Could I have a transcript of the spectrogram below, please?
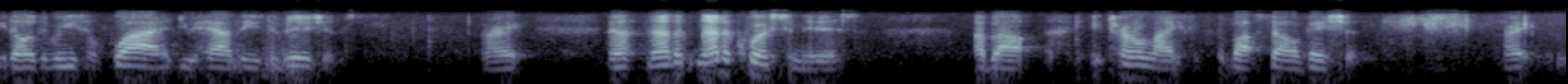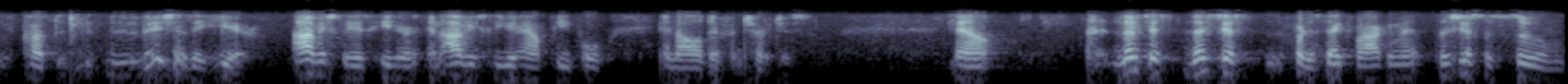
you know, the reason why you have these divisions. Right. Now, now the, now the question is about eternal life, about salvation, right? Because the, the divisions are here. Obviously, it's here, and obviously, you have people in all different churches. Now, let's just let's just for the sake of argument, let's just assume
